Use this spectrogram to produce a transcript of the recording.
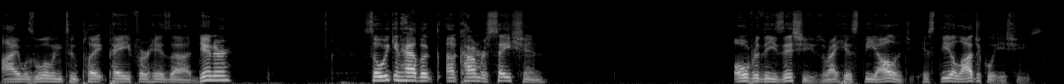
I was willing to play, pay for his uh, dinner so we can have a, a conversation over these issues, right? His theology, his theological issues.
